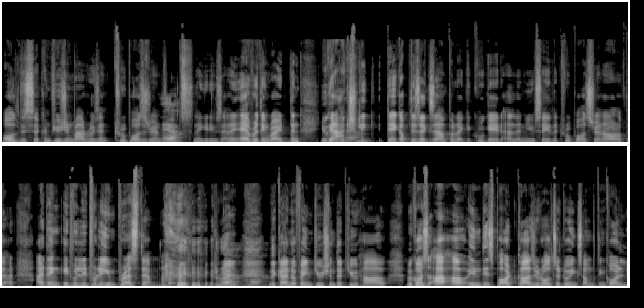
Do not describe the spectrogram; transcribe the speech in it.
all this uh, confusion matrix and true positive and Yeah. false negatives and everything, right? Then you can actually take up this example like a cricket, and then you say the true positive and all of that. I think it will literally impress them, right? yeah. The kind of intuition that you have, because uh, uh, in this podcast you're also doing something called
